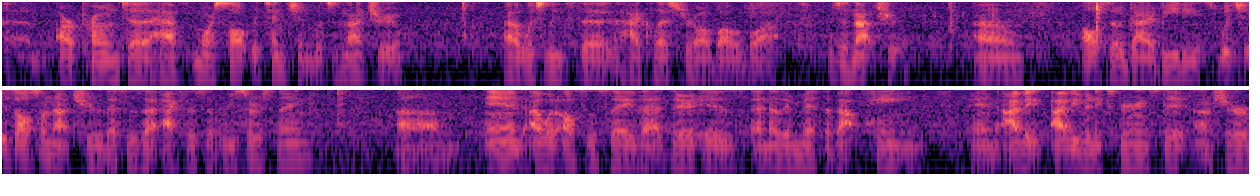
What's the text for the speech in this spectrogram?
um, are prone to have more salt retention, which is not true. Uh, which leads to high cholesterol, blah blah blah, which is not true. Um, also diabetes, which is also not true. This is an access of resource thing. Um, and I would also say that there is another myth about pain, and I've I've even experienced it. I'm sure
